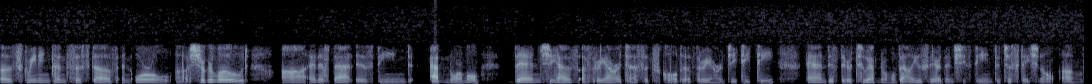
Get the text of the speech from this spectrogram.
a screening consists of an oral uh, sugar load, uh, and if that is deemed abnormal, then she has a three-hour test that's called a three-hour GTT, and if there are two abnormal values there, then she's deemed a gestational um,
